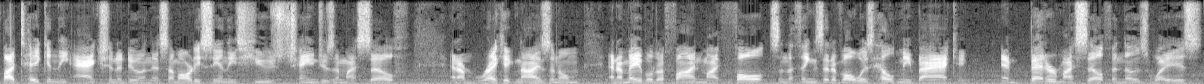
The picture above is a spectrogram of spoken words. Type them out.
by taking the action of doing this, I'm already seeing these huge changes in myself and I'm recognizing them and I'm able to find my faults and the things that have always held me back and, and better myself in those ways.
